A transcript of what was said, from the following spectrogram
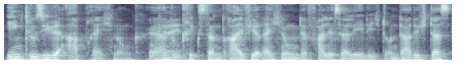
Inklusive Abrechnung. Okay. Ja, du kriegst dann drei, vier Rechnungen, der Fall ist erledigt. Und dadurch, dass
